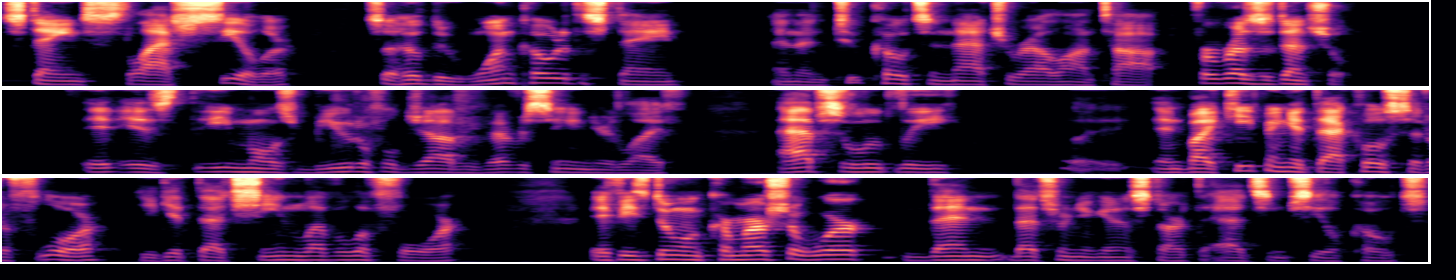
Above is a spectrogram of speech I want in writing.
stain slash sealer. So he'll do one coat of the stain and then two coats of natural on top for residential. It is the most beautiful job you've ever seen in your life. Absolutely. uh, And by keeping it that close to the floor, you get that sheen level of four. If he's doing commercial work, then that's when you're going to start to add some seal coats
